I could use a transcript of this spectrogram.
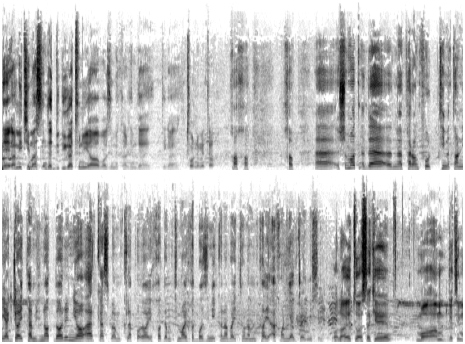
نه امی تیم هستیم دیگه Turniere بازی می‌کردیم در دیگه تورنمنت ها. خب خب. شما در فرانکفورت تیمتان یک جای تمرینات دارین یا هر کس به کلپ های خود در تیم های خود بازی می‌کنه و تورنمنت های افغانی یک جای میشه والا تو هست که ما هم در تیم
